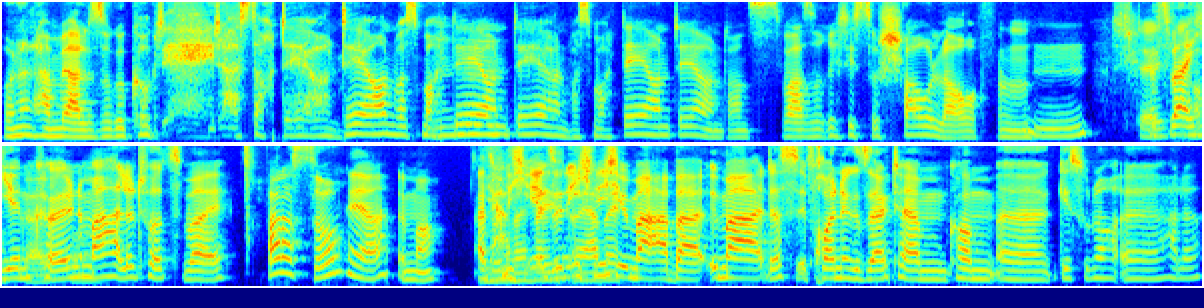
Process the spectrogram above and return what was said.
Und dann haben wir alle so geguckt, ey, da ist doch der und der und was macht der Mhm. und der und was macht der und der. Und das war so richtig so Schaulaufen. Mhm. Das war hier in Köln vor. immer Halle Tor 2. War das so? Ja, immer. Also Ja, nicht, also nicht, ja, nicht weil- immer, aber immer, dass Freunde gesagt haben, komm, äh, gehst du noch äh, Halle?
